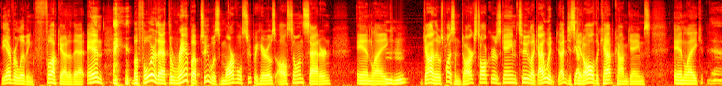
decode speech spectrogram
the ever living fuck out of that, and before that, the ramp up too was Marvel superheroes, also on Saturn, and like hmm God, there was probably some Darkstalkers game too. Like I would, I'd just Yep. get all the Capcom games, and like Yeah.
